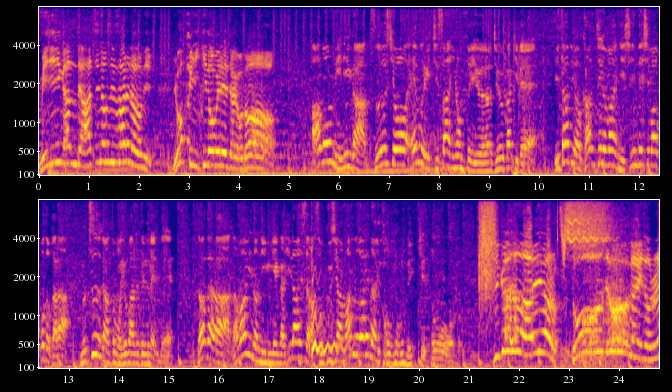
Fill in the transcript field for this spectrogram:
ミニガンで蜂のしされたのによく生き延びれたよな。あのミニガン通称 M134 っていう重火器で痛みを感じる前に死んでしまうことから無痛ガンとも呼ばれてるねんで。だから生身の人間が被弾したら即死は免れないと思うねんけど。仕方ないやろ。登場界のレ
